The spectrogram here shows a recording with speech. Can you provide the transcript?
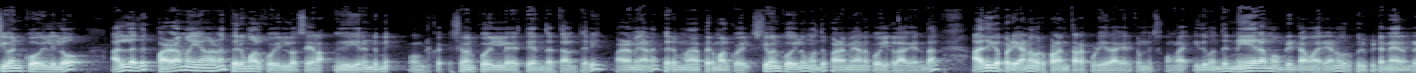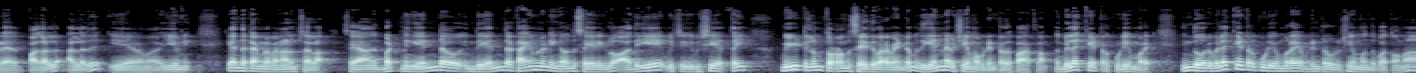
சிவன் கோயிலிலோ அல்லது பழமையான பெருமாள் கோயிலிலோ செய்யலாம். இது இரண்டுமே. உங்களுக்கு சிவன் கோயிலில் தேர்ந்தெடுத்தாலும் சரி பழமையான பெருமா பெருமாள் கோயில் சிவன் கோயிலும் வந்து பழமையான கோயில்களாக இருந்தால் அதிகப்படியான ஒரு பலன் தரக்கூடியதாக இருக்கும்னு வச்சுக்கோங்க இது வந்து நேரம் அப்படின்ற மாதிரியான ஒரு குறிப்பிட்ட நேரம் கிடையாது. பகல் அல்லது ஈவினிங் எந்த டைமில் வேணாலும் செய்யலாம். செய்ய பட் நீங்கள் எந்த இந்த எந்த டைமில் நீங்கள் வந்து செய்கிறீங்களோ அதையே விஷய விஷயத்தை வீட்டிலும் தொடர்ந்து செய்து வர வேண்டும். இது என்ன விஷயம் அப்படின்றத பார்க்கலாம். விளக்கேற்றக்கூடிய முறை. இந்த ஒரு விளக்கேற்றக்கூடிய முறை அப்படின்ற ஒரு விஷயம் வந்து பார்த்தோம்னா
